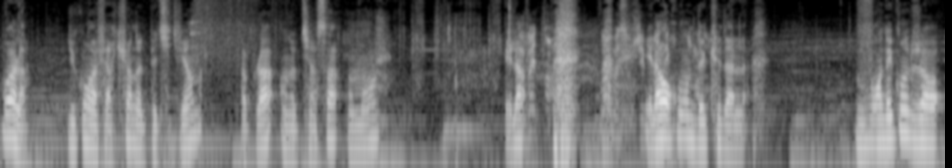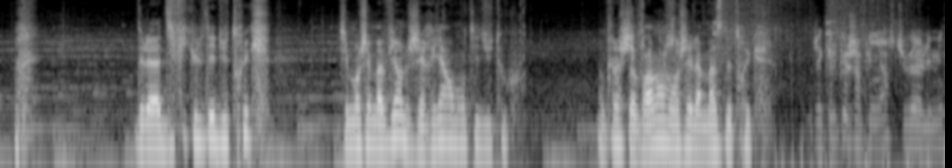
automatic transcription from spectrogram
Voilà. Du coup, on va faire cuire notre petite viande. Hop là, on obtient ça, on mange. Et là, En fait, non. Non, parce que j'ai et là, on remonte de que dalle. Vous vous rendez compte, genre, de la difficulté du truc? J'ai mangé ma viande, j'ai rien remonté du tout. Donc là, je dois vraiment manger la masse de trucs. J'ai quelques champignons si tu veux à la limite.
